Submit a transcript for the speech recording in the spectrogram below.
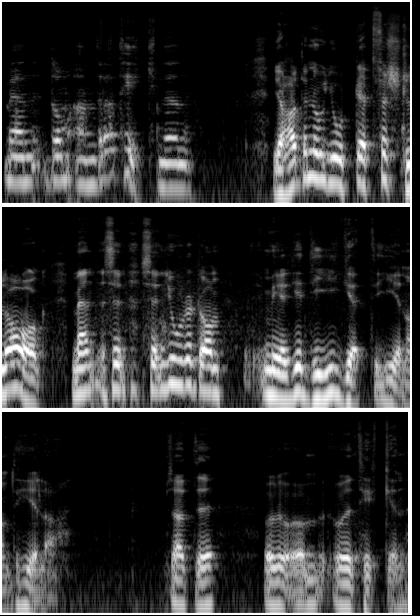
Men de andra tecknen, Jag hade nog gjort ett förslag men sen, sen gjorde de mer gediget genom det hela. Så att, eh, och, och, och en tecken.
